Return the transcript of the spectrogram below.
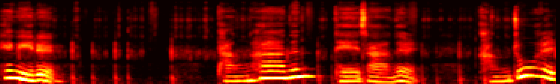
행위를 당하는 대상을 강조할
